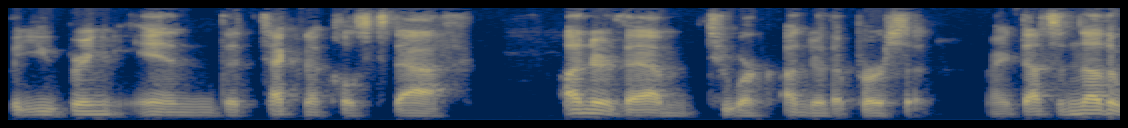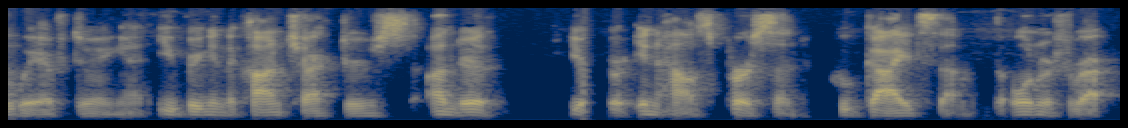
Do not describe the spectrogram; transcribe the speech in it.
But you bring in the technical staff under them to work under the person, right? That's another way of doing it. You bring in the contractors under your in-house person who guides them, the owner's rep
